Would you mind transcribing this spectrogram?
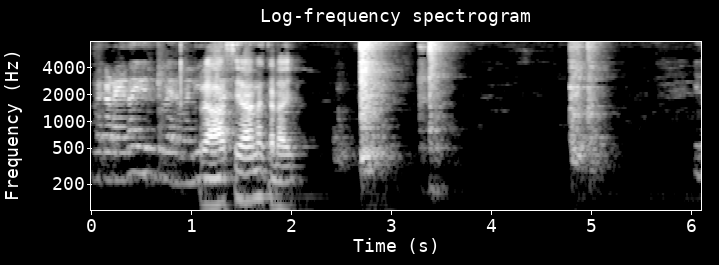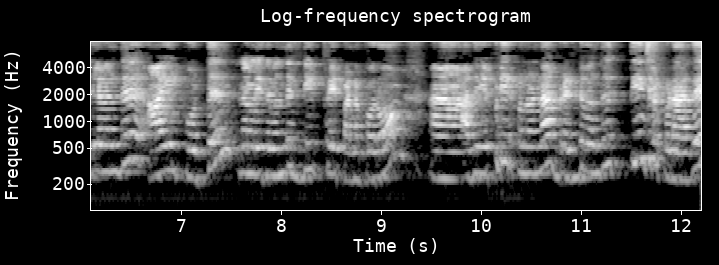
இந்த கடாய் தான் இருக்கு வேற வழி ராசியான கடாய். இதுல வந்து ஆயில் போட்டு நம்ம இதை வந்து டீப் ஃப்ரை பண்ண போறோம். ஆஹ் அது எப்படி இருக்கணும்னா பிரெட் வந்து தீஞ்சிடக்கூடாது.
